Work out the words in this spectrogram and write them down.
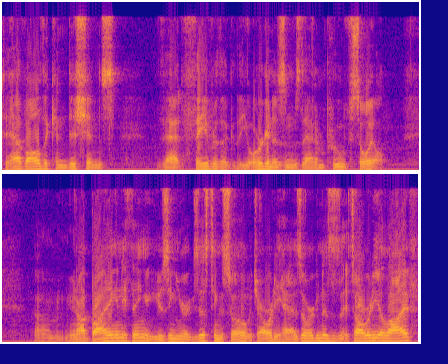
to have all the conditions that favor the, the organisms that improve soil. Um, you're not buying anything. You're using your existing soil, which already has organisms. It's already alive,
